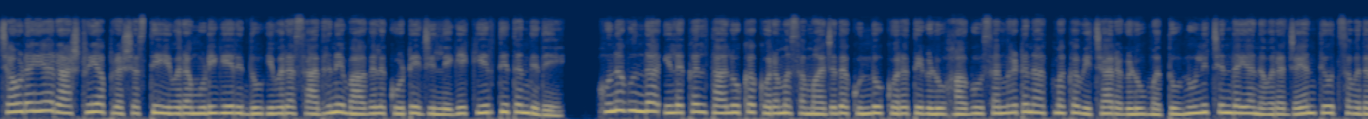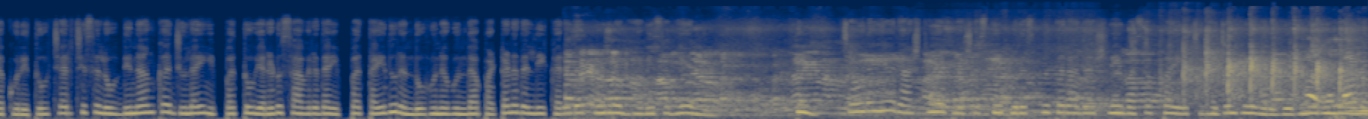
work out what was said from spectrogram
ಚೌಡಯ್ಯ ರಾಷ್ಟ್ರೀಯ ಪ್ರಶಸ್ತಿ ಇವರ ಮುಡಿಗೇರಿದ್ದು ಇವರ ಸಾಧನೆ ಬಾಗಲಕೋಟೆ ಜಿಲ್ಲೆಗೆ ಕೀರ್ತಿ ತಂದಿದೆ. ಹುನಗುಂದ ಇಲಕಲ್ ತಾಲೂಕ ಕೊರಮ ಸಮಾಜದ ಕುಂದು ಕೊರತೆಗಳು ಹಾಗೂ ಸಂಘಟನಾತ್ಮಕ ವಿಚಾರಗಳು ಮತ್ತು ನೂಲಿಚೆಂದಯ್ಯನವರ ಜಯಂತ್ಯೋತ್ಸವದ ಕುರಿತು ಚರ್ಚಿಸಲು ದಿನಾಂಕ ಜುಲೈ ಇಪ್ಪತ್ತು ಎರಡು ಸಾವಿರದ ಇಪ್ಪತ್ತೈದರಂದು ಹುನಗುಂದ ಪಟ್ಟಣದಲ್ಲಿ ಕರೆದ ಪೂರ್ವಭಾವಿ ಸಭೆಯಲ್ಲಿ ಚೌಡಯ್ಯ ರಾಷ್ಟ್ರೀಯ ಪ್ರಶಸ್ತಿ ಪುರಸ್ಕೃತರಾದ ಶ್ರೀ ಬಸಪ್ಪ ಎಚ್. ಭಜಂತ್ರಿಯವರಿಗೆ ಅವಳಿ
